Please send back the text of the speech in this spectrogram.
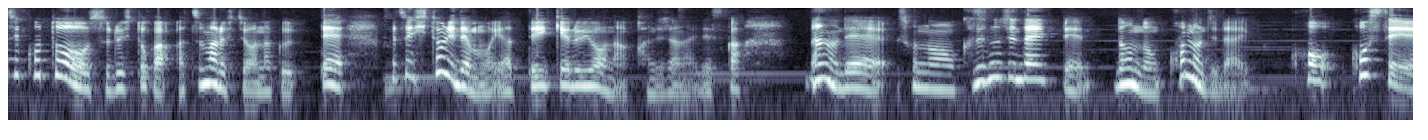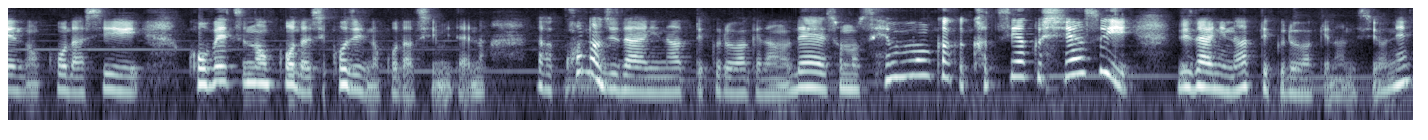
じことをする人が集まる必要はなくって、別に一人でもやっていけるような感じじゃないですか。なので、その風の時代ってどんどん個の時代、個性の子だし、個別の子だし、個人の子だし、みたいな。だから個の時代になってくるわけなので、その専門家が活躍しやすい時代になってくるわけなんですよね。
